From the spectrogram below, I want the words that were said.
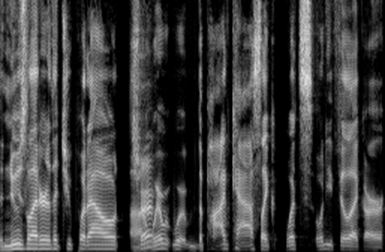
the newsletter that you put out, uh, sure. where, where the podcast, like what's what do you feel like are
